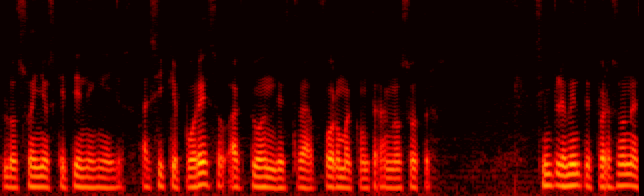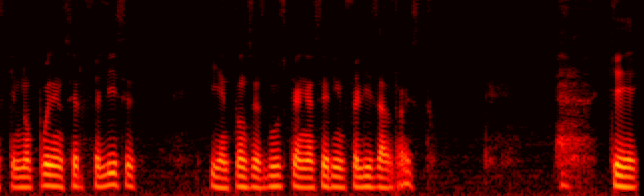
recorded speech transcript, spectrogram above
los sueños que tienen ellos, así que por eso actúan de esta forma contra nosotros. Simplemente personas que no pueden ser felices y entonces buscan hacer infeliz al resto. Qué,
